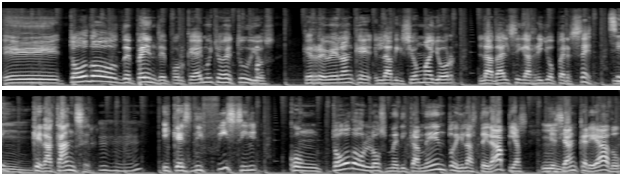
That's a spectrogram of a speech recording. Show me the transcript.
eh, todo depende porque hay muchos estudios que revelan que la adicción mayor la da el cigarrillo per se, Sí. que da cáncer y que es difícil con todos los medicamentos y las terapias que Mm. se han creado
